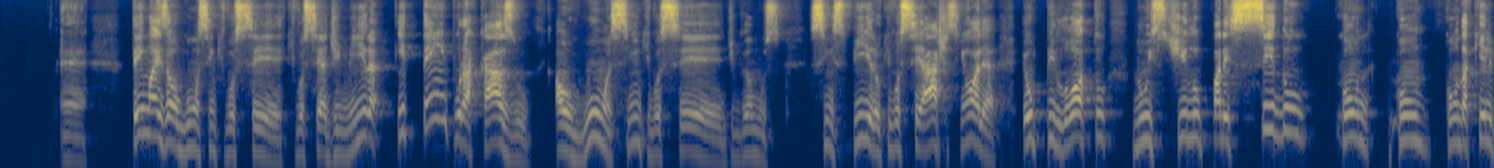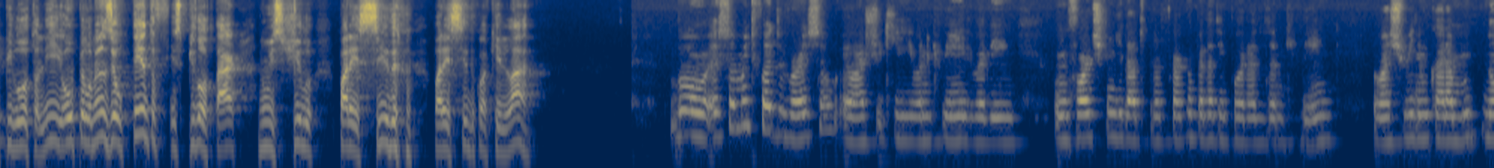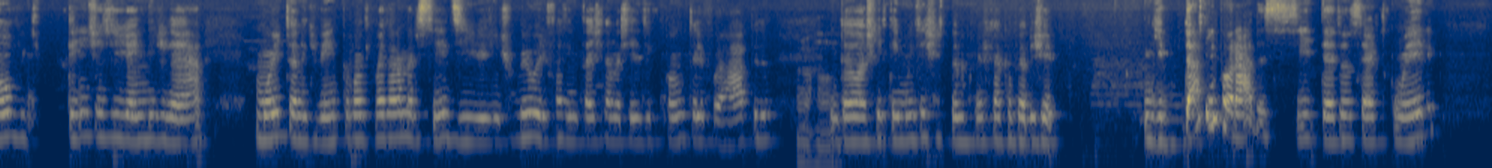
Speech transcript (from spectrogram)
é, tem mais algum assim que você que você admira? E tem, por acaso, algum assim que você, digamos, se inspira, ou que você acha assim, olha, eu piloto num estilo parecido com, com, com daquele piloto ali, ou pelo menos eu tento pilotar num estilo parecido, parecido com aquele lá? Bom, eu sou muito fã do Russell. Eu acho que o ano que vem ele vai vir um forte candidato para ficar campeão da temporada do ano que vem. Eu acho ele um cara muito novo que tem chance de, ainda de ganhar muito ano que vem, por conta que vai estar na Mercedes e a gente viu ele fazendo teste na Mercedes e quanto ele foi rápido. Uhum. Então eu acho que ele tem muita chance de ficar campeão do G da temporada, se der tudo certo com ele.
